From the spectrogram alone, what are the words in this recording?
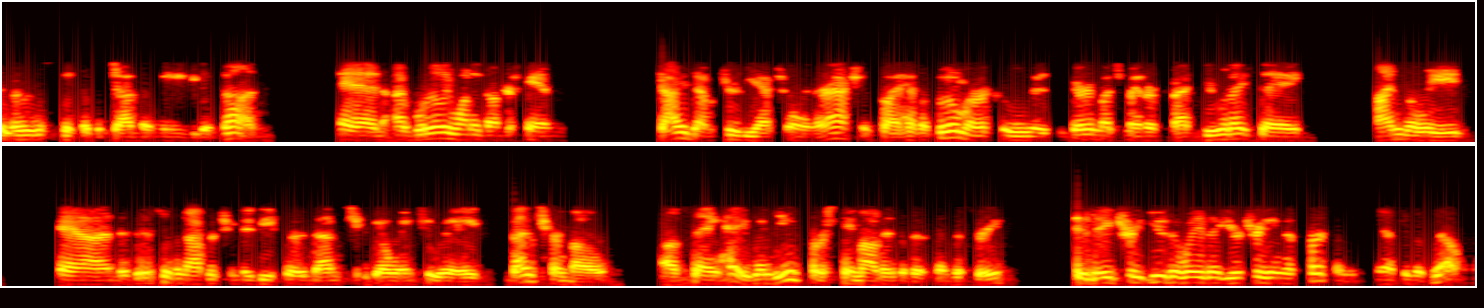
because there was a specific job that needed to get done. And I really wanted to understand, guide them through the actual interaction. So I have a boomer who is very much matter of fact, do what I say, I'm the lead. And this was an opportunity for them to go into a venture mode of saying, hey, when you first came out into this industry, did they treat you the way that you're treating this person? The answer was no.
